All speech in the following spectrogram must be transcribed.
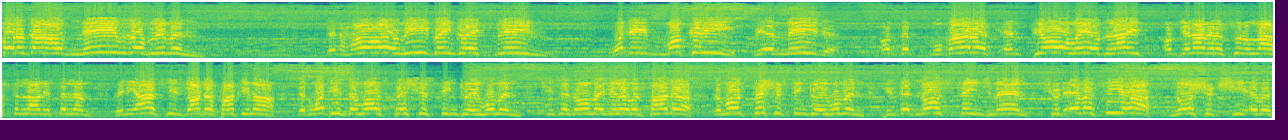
parda of names of women, then how are we going to explain what a mockery we have made of the Mubarak and pure way of life of Janab Rasulullah sallallahu wasallam when he asked his daughter Fatima that what is the most precious thing to a woman she says oh my beloved father the most precious thing to a woman is that no strange man should ever see her nor should she ever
